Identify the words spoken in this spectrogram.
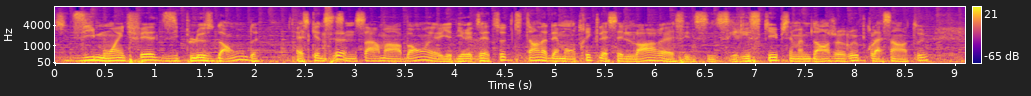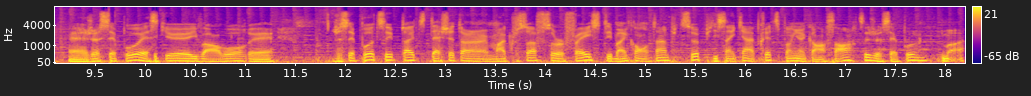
qui dit moins de fils dit plus d'ondes. Est-ce que c'est nécessairement bon? Euh, Il y a des études qui tendent à démontrer que le cellulaire, euh, c'est- risqué puis c'est même dangereux pour la santé. Euh, je sais pas. Est-ce qu'il va y avoir... euh, je sais pas, tu sais, peut-être tu t'achètes un Microsoft Surface, t'es bien content puis tout ça, puis cinq ans après, tu pognes un cancer, tu sais, je sais pas. Ouais.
